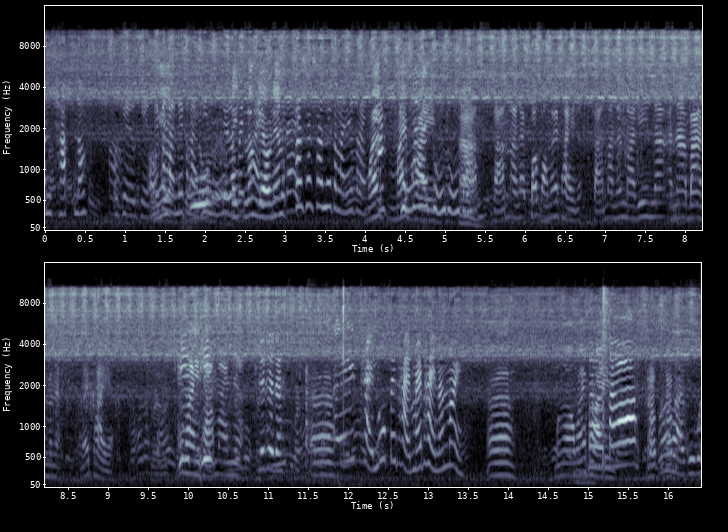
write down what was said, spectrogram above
มันทับเนาะโอเคโอเคไม่เป็นไรไม่เป็นไรกูติดเรื่องเดียวเนี่ยใช่ใช่ใช่ไม่เป็นไรไม่เป็นไรไม้อะไม้ถุงอะไผ่ไรถุงถุงถุสางมสามอันนะป๊อปเอาไม้ไผ่สามอันนั้นมาที่หน้าหน้าบ้านมันอะไม้ไผ่อะไม้ไผ่สามอันเนี่ยเดี๋ยวเดี๋ยวเดี๋ยวเออเอ้ยถ่ายรูปไปถ่ายไม้ไผ่นั้นหน่อยเออมึงเอาไม้ต่อไผ่ต่อไม้ไผ่กูไป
